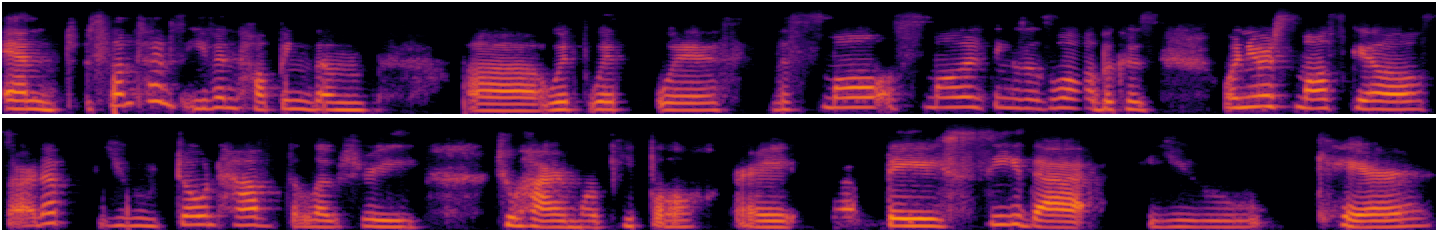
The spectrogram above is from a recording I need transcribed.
and sometimes even helping them uh, with with with the small smaller things as well. Because when you're a small scale startup, you don't have the luxury to hire more people, right? They see that you care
